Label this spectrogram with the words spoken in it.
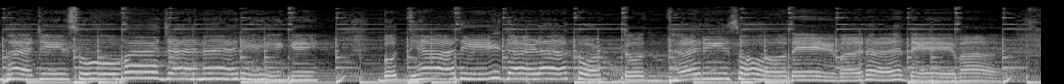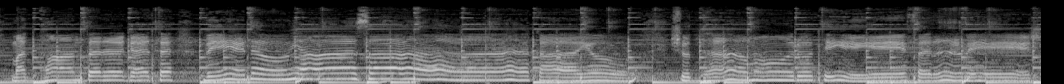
ಭಜಿಸುವ ಜನರಿಗೆ ಬುದ್ಧ್ಯಾದಿಗಳ ಕೊಟ್ಟು ಧರಿಸೋ ದೇವರ ದೇವ ಮಧ್ವಾಂತರ್ಗತ ವೇದವ್ಯಾಸ ಕಾಯೋ ಶುದ್ಧ ಮೂರುತಿಯೇ ಸರ್ವೇಶ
